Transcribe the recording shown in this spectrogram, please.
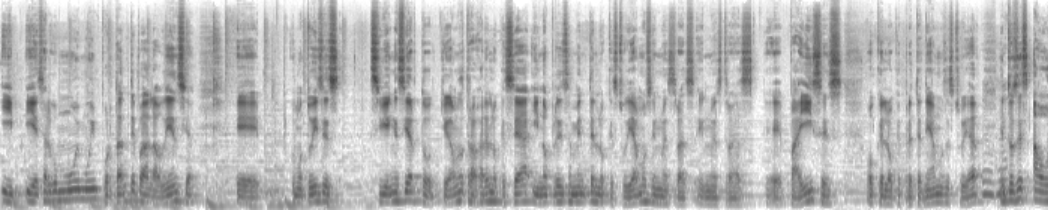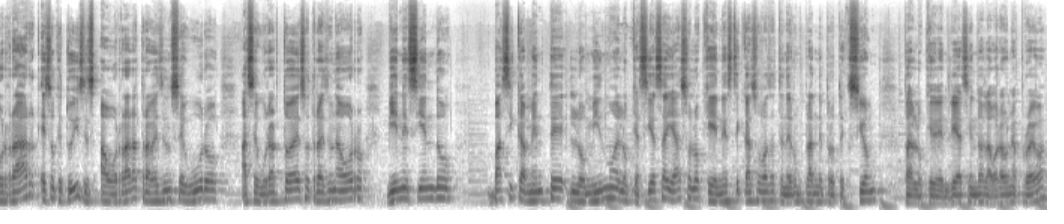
y, es algo muy, muy importante para la audiencia. Eh, como tú dices, si bien es cierto, llegamos a trabajar en lo que sea y no precisamente en lo que estudiamos en nuestras, en nuestras eh, países o que lo que pretendíamos estudiar. Entonces, ahorrar, eso que tú dices, ahorrar a través de un seguro, asegurar todo eso a través de un ahorro, viene siendo básicamente lo mismo de lo que hacías allá, solo que en este caso vas a tener un plan de protección para lo que vendría siendo a la hora de una prueba,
